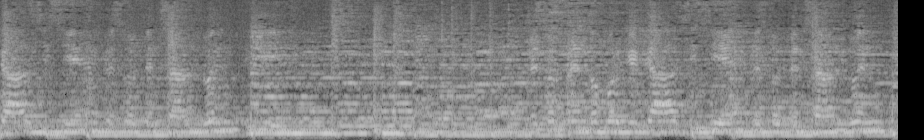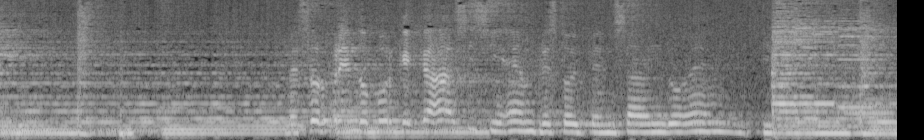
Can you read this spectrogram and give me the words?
casi siempre estoy pensando en ti. Me sorprendo porque casi siempre estoy pensando en ti. Me sorprendo porque casi siempre estoy pensando en ti.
